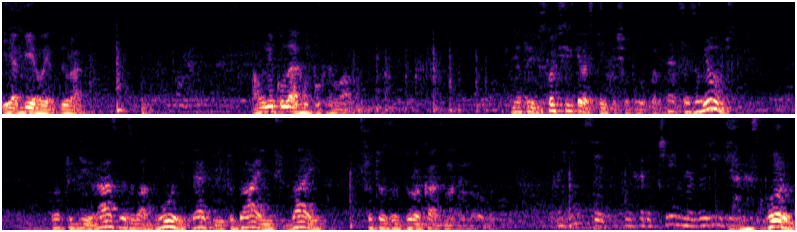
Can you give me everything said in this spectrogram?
І я бігав як дурак. А вони колегу покривали. Я тоді скільки скільки раз кілька що було перед Це за нього. От тоді раз визвав, другий, третій, і туди, і сюди, і що то за дурака з мене робить. Поліція таких речей не вирішує. Я не спорю.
